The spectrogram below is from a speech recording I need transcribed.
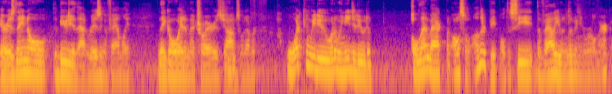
areas, they know the beauty of that, raising a family. They go away to metro areas, jobs, whatever. What can we do? What do we need to do to pull them back, but also other people to see the value in living in rural America?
